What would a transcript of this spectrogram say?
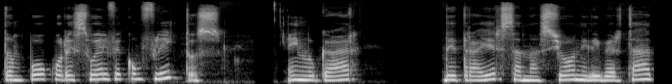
Tampoco resuelve conflictos. En lugar de traer sanación y libertad,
